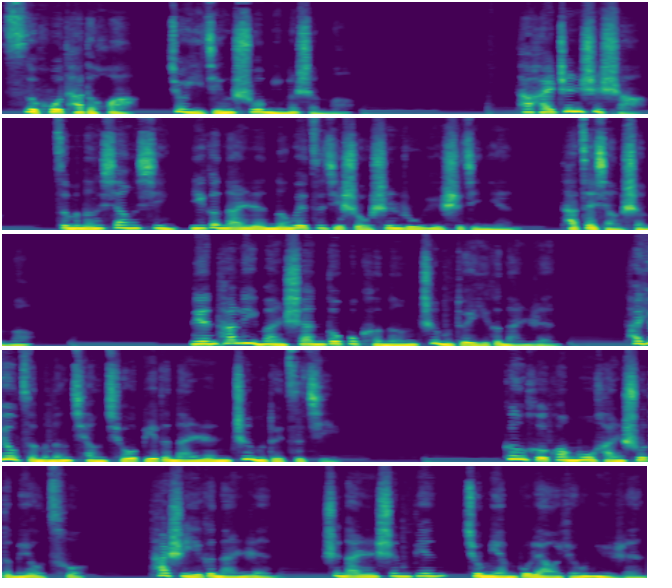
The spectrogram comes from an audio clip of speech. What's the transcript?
似乎他的话就已经说明了什么。他还真是傻。怎么能相信一个男人能为自己守身如玉十几年？他在想什么？连他厉曼山都不可能这么对一个男人，他又怎么能强求别的男人这么对自己？更何况慕寒说的没有错，他是一个男人，是男人身边就免不了有女人。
